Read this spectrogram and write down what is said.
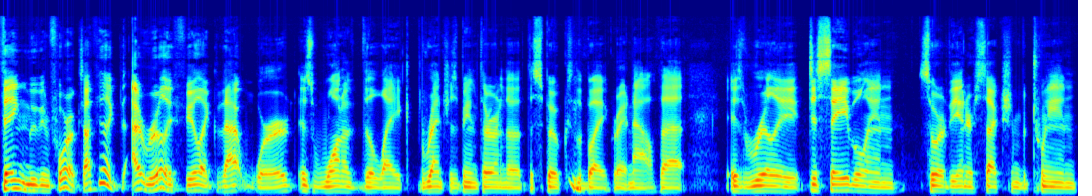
thing moving forward because I feel like I really feel like that word is one of the like wrenches being thrown in the, the spokes of the mm. bike right now that is really disabling sort of the intersection between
